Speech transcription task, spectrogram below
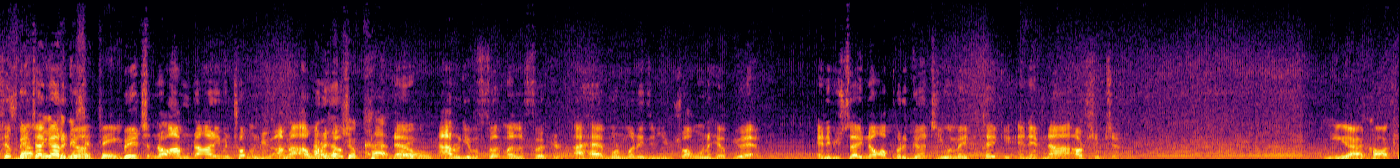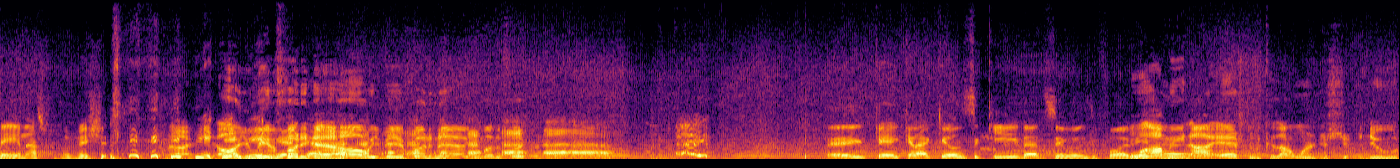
Shut, bitch, I got a gun. Bitch, no, I'm not even trolling you. I'm not. I want to help. your cut, no, bro. I don't give a fuck, motherfucker. I have more money than you, so I want to help you out. And if you say no, I'll put a gun to you and make you take it. And if not, I'll shoot you. You gotta call Kay and ask for permission. Right? Oh, you being funny now, huh? We being funny now, you motherfucker. hey, Kay, can I kill Sakine? That shit was funny. Well, I man. mean, I asked him because I don't want to just shoot the dude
